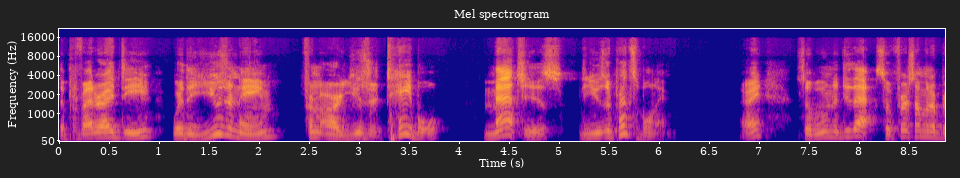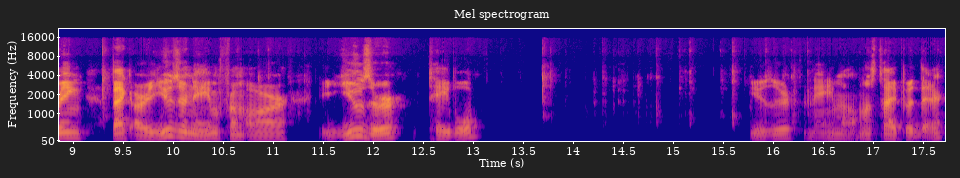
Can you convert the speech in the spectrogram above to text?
the provider ID where the username from our user table matches the user principal name. All right. So we want to do that. So first I'm going to bring back our username from our user table. User name, almost typed it there.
